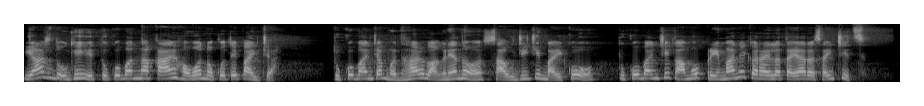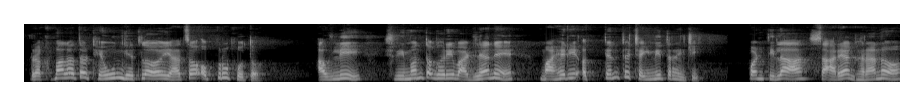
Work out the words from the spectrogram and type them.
याच दोघी तुकोबांना काय हवं नको ते पाहिच्या. तुकोबांच्या मधाळ वागण्यानं सावजीची बायको तुकोबांची कामं प्रेमाने करायला तयार असायचीच. रखमाला तर ठेवून घेतलं ह्याचं अप्रूप होतं. आवली श्रीमंत घरी वाढल्याने माहेरी अत्यंत चैनीत राहायची. पण तिला साऱ्या घरानं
